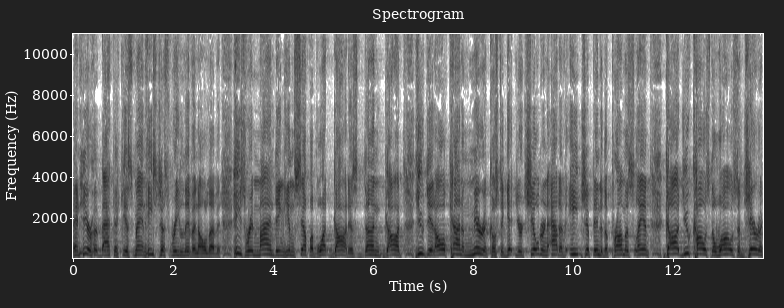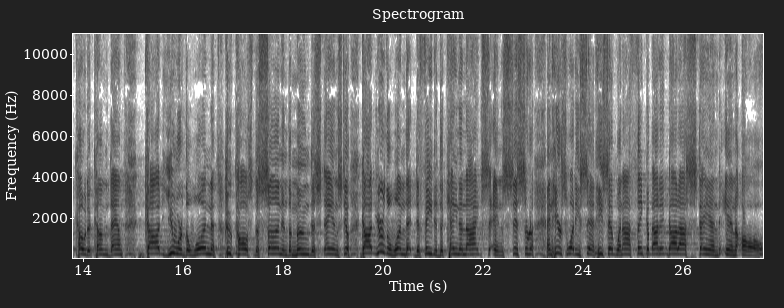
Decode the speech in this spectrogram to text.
And here Habakkuk is, man, he's just reliving all of it. He's reminding himself of what God has done. God, you did all kind of miracles to get your children out of Egypt into the promised land. God, you caused the walls of Jericho to come down. God, you were the one who caused the sun and the moon to stand still. God, you're the one that defeated the Canaanites and Sisera. And here's what he said He said, When I think about it, God, I stand in awe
